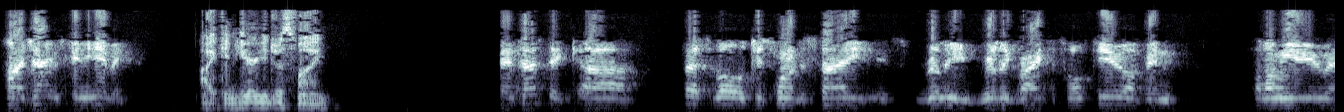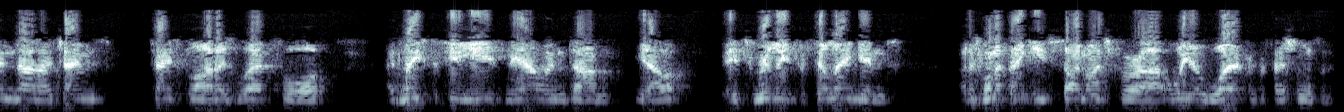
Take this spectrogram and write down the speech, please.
Hi, James. Can you hear me? I can hear you just fine. Fantastic. Uh, First of all, just wanted to say it's really, really great to talk to you. I've been following you and uh, James James Pilato's work for at least a few years now, and um, you know it's really fulfilling. And I just want to thank you so much for uh, all your work and professionalism.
